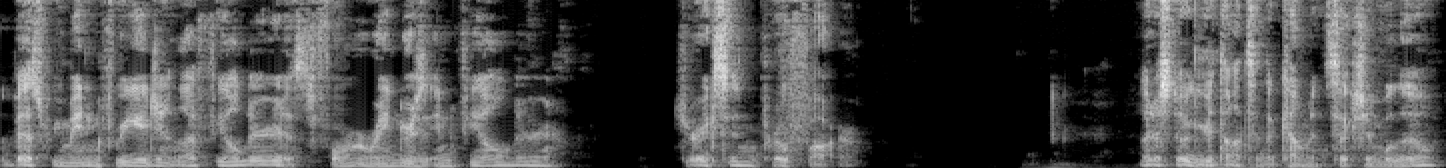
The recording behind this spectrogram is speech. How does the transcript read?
The best remaining free agent left fielder is former Rangers infielder Jurickson Profar. Let us know your thoughts in the comments section below.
